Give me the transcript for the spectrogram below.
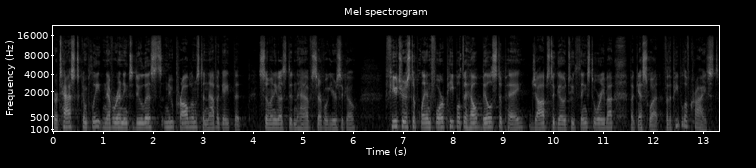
There are tasks to complete, never ending to do lists, new problems to navigate that so many of us didn't have several years ago, futures to plan for, people to help, bills to pay, jobs to go to, things to worry about. But guess what? For the people of Christ,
